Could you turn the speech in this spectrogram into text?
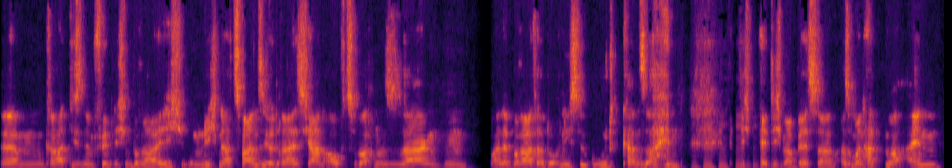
Ähm, Gerade diesen empfindlichen Bereich, um nicht nach 20 oder 30 Jahren aufzuwachen und zu sagen, hm, war der Berater doch nicht so gut, kann sein, hätte, ich, hätte ich mal besser. Also man hat nur ein,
